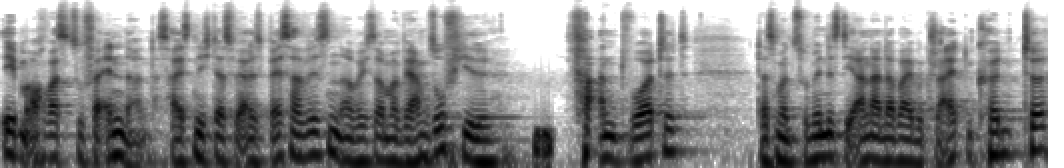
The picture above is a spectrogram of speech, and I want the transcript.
eben auch was zu verändern. Das heißt nicht, dass wir alles besser wissen, aber ich sage mal, wir haben so viel verantwortet, dass man zumindest die anderen dabei begleiten könnte,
